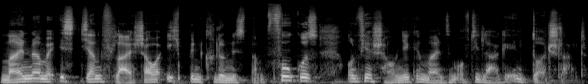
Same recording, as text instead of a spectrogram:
Mein Name ist Jan Fleischauer, ich bin Kolumnist beim Fokus und wir schauen hier gemeinsam auf die Lage in Deutschland.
